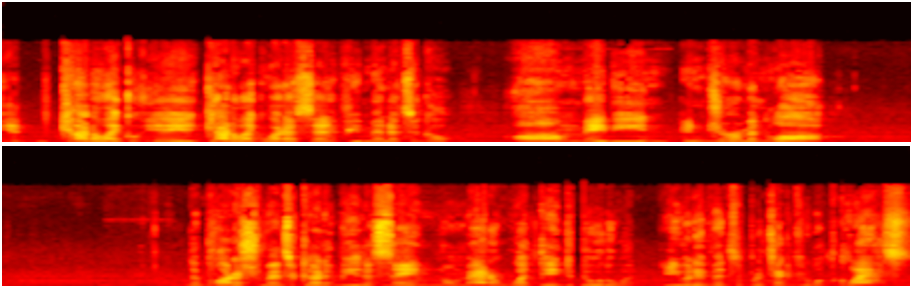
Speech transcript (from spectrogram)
It kind of like kind of like what I said a few minutes ago. Um, maybe in, in German law, the punishment's to be the same no matter what they do to it, even if it's protected with glass.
